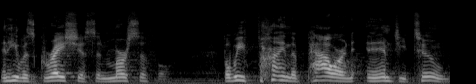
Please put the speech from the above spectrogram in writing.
and he was gracious and merciful. But we find the power in an empty tomb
